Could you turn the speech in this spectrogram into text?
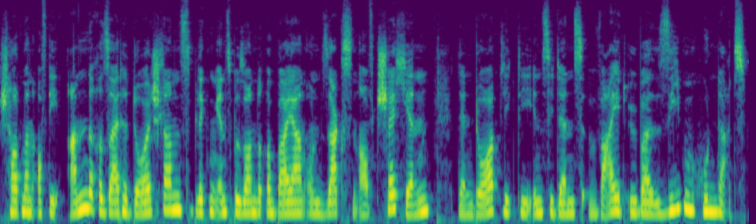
Schaut man auf die andere Seite Deutschlands, blicken insbesondere Bayern und Sachsen auf Tschechien, denn dort liegt die Inzidenz weit über 700.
